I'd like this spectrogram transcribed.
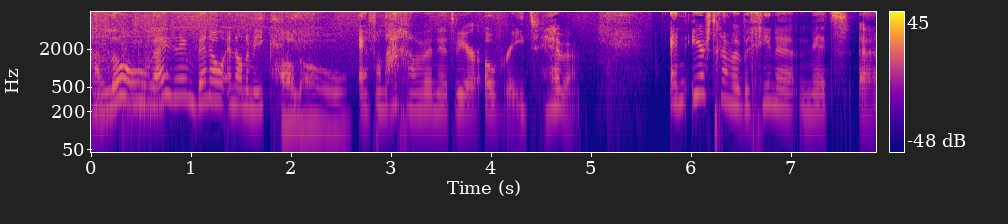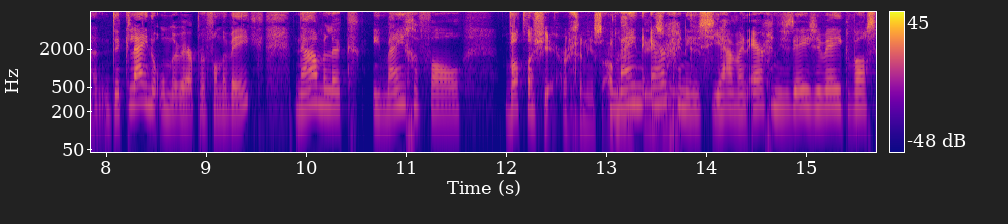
Hallo, wij zijn Benno en Annemiek. Hallo. En vandaag gaan we het weer over iets hebben. En eerst gaan we beginnen met uh, de kleine onderwerpen van de week. Namelijk in mijn geval. Wat was je ergernis? Mijn ergernis, week? ja, mijn ergernis deze week was.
